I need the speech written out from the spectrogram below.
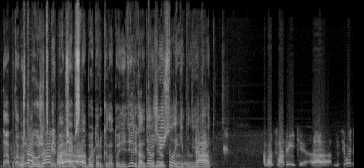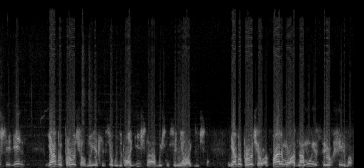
Да, потому У что мы уже завтра, теперь пообщаемся с а, тобой только на той неделе, когда, Когда ты уже вернешься. итоги да, да. Вот смотрите, э, на сегодняшний день я бы прочил, ну если все будет логично, обычно все нелогично, я бы прочил пальму одному из трех фильмов.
